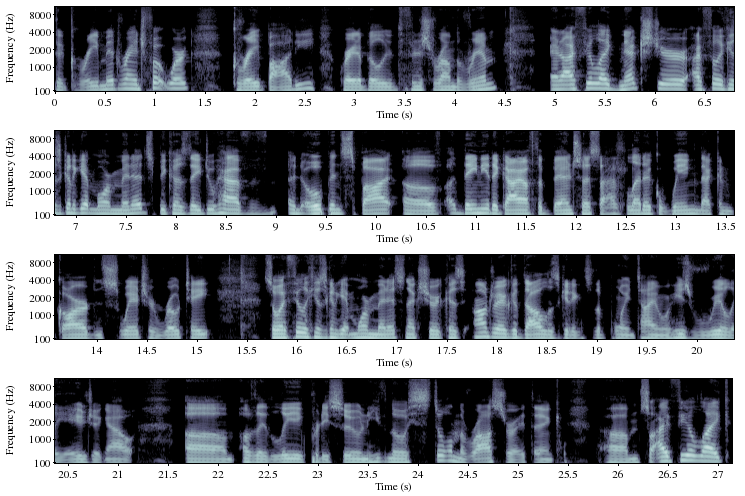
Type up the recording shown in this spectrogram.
got great mid range footwork, great body, great ability to finish around the rim. And I feel like next year, I feel like he's going to get more minutes because they do have an open spot of uh, they need a guy off the bench that's an athletic wing that can guard and switch and rotate. So I feel like he's going to get more minutes next year because Andre Iguodala is getting to the point in time where he's really aging out um, of the league pretty soon, even though he's still on the roster, I think. Um, so I feel like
